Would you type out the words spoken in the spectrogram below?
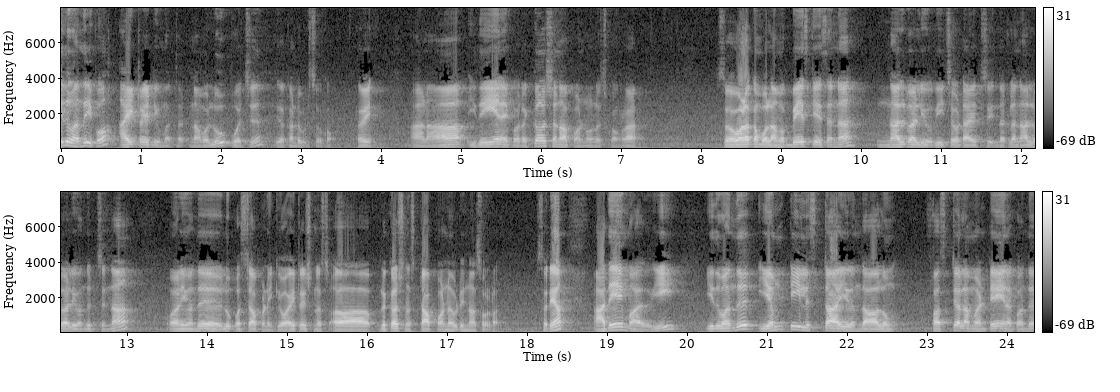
இது வந்து இப்போ ஐட்ரேட்டிவ் மெத்தட் நம்ம லூப் வச்சு இதை கண்டுபிடிச்சிருக்கோம் ரைட் ஆனால் இதையே நான் இப்போ ரெக்கர்ஷனாக பண்ணணும்னு வச்சுக்கோங்களேன். ஸோ வழக்கம் போல் நமக்கு பேஸ் கேஸ் என்ன? நல் வேல்யூ ரீச் அவுட் ஆயிடுச்சு. இந்த இடத்துல நல் வேல்யூ வந்துடுச்சுன்னா நீ வந்து லூப்பை ஸ்டாப் பண்ணிக்கோ ஐட்ரேஷனை ரிகர்ஷனை ஸ்டாப் பண்ணு அப்படின்னு நான் சொல்கிறேன் சரியா? அதே மாதிரி இது வந்து எம்டி லிஸ்ட்டாக இருந்தாலும் ஃபஸ்ட் எலமெண்ட்டே எனக்கு வந்து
